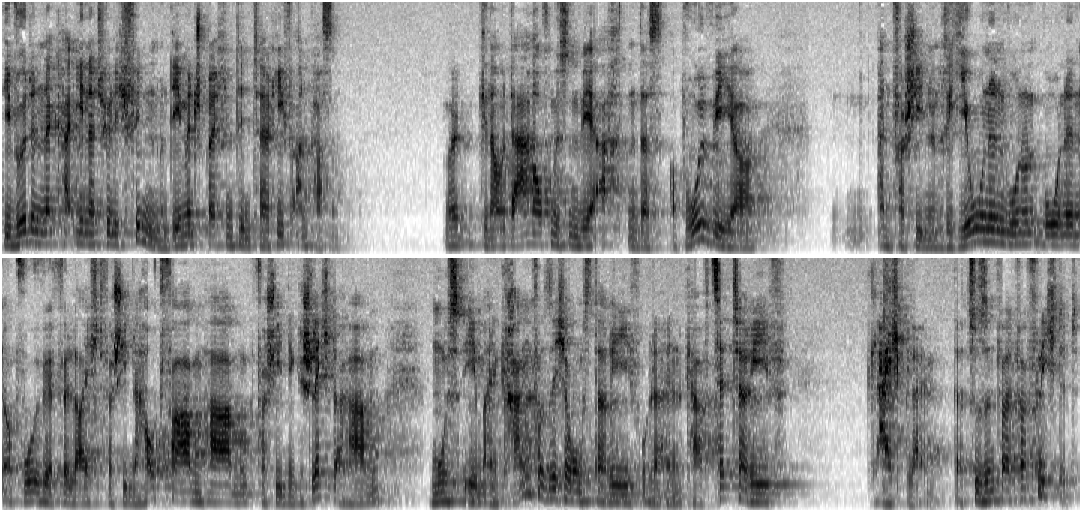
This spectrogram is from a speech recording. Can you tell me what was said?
die würde eine KI natürlich finden und dementsprechend den Tarif anpassen. Weil genau darauf müssen wir achten, dass obwohl wir ja an verschiedenen Regionen wohnen, obwohl wir vielleicht verschiedene Hautfarben haben, verschiedene Geschlechter haben, muss eben ein Krankenversicherungstarif oder ein Kfz-Tarif gleich bleiben. Dazu sind wir halt verpflichtet.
